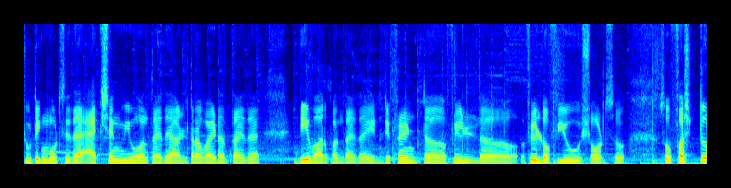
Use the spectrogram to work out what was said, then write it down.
ಶೂಟಿಂಗ್ ಮೋಡ್ಸ್ ಇದೆ. ಆ್ಯಕ್ಷನ್ ವ್ಯೂ ಅಂತ ಇದೆ ಅಲ್ಟ್ರಾ ವೈಡ್ ಅಂತ ಇದೆ ಡಿ ವಾರ್ಪ್ ಅಂತ ಇದೆ. It different field field of view shorts so first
